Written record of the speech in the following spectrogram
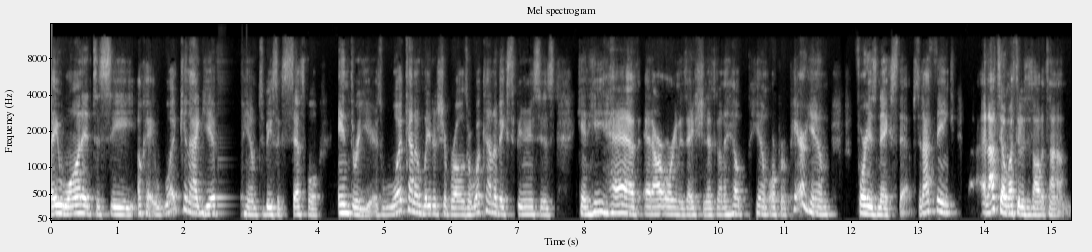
they wanted to see, okay, what can I give him to be successful in three years? What kind of leadership roles or what kind of experiences can he have at our organization that's going to help him or prepare him for his next steps? And I think, and I tell my students this all the time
